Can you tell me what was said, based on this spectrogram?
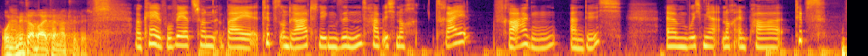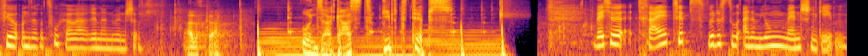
Und Mitarbeiter natürlich. Okay, wo wir jetzt schon bei Tipps und Ratschlägen sind, habe ich noch drei Fragen an dich, ähm, wo ich mir noch ein paar Tipps für unsere Zuhörerinnen wünsche. Alles klar. Unser Gast gibt Tipps. Welche drei Tipps würdest du einem jungen Menschen geben?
